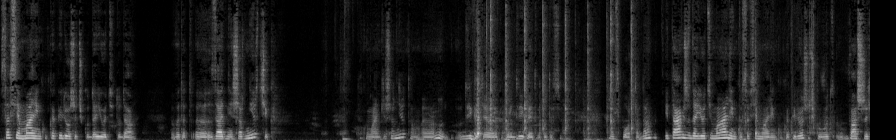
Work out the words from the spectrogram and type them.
Совсем маленькую капелюшечку даете туда, в этот э, задний шарнирчик такой маленький шарнир, там, э, ну, двигатель, который двигает вот это все транспортер, да. И также даете маленькую, совсем маленькую капелешечку вот ваших,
